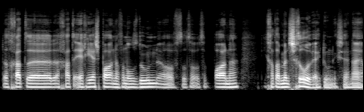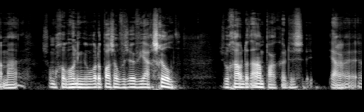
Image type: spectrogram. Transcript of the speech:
dat, gaat, eh, dat gaat de RGS-partner van ons doen, of dat of de partner. Die gaat dat met het schilderwerk doen. Ik zei, nou ja, maar sommige woningen worden pas over zeven jaar geschilderd. Dus hoe gaan we dat aanpakken? Dus ja, Ja. eh,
